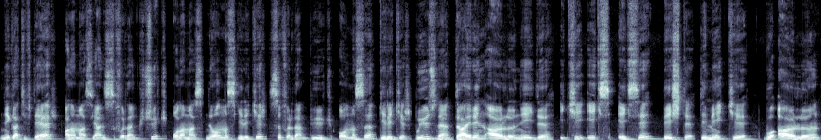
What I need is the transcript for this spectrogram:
negatif değer alamaz. Yani sıfırdan küçük olamaz. Ne olması gerekir? Sıfırdan büyük olması gerekir. Bu yüzden dairenin ağırlığı neydi? 2x eksi 5'ti. Demek ki bu ağırlığın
